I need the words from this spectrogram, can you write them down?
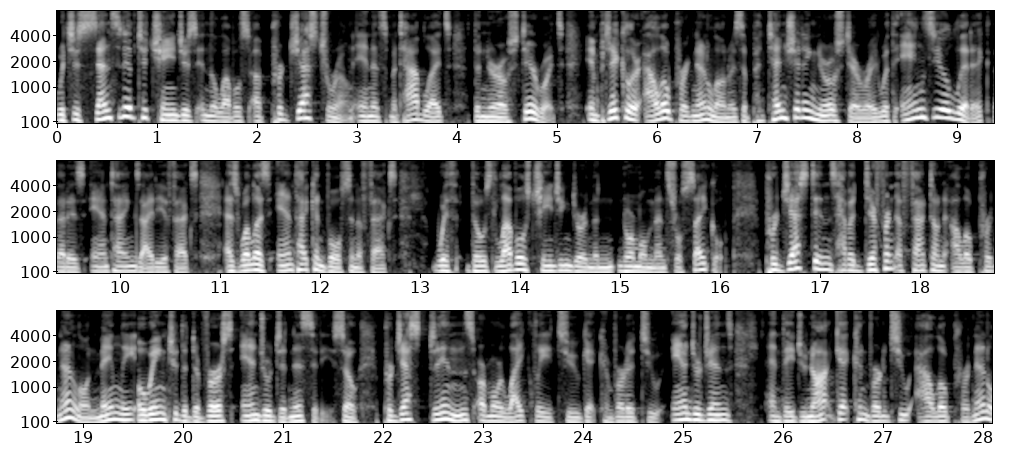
which is sensitive to changes in the levels of progesterone and its metabolites, the neurosteroids. In particular, allopregnanolone is a potentiating neurosteroid with anxiolytic, that is, anti anxiety effects, as well as anticonvulsant effects, with those levels changing during the normal menstrual cycle. Progestins have a different effect on allopregnanolone, mainly owing to the diverse androgenicity. So, progestins are more likely to get converted to androgens, and they do not get converted to allopregnanolone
